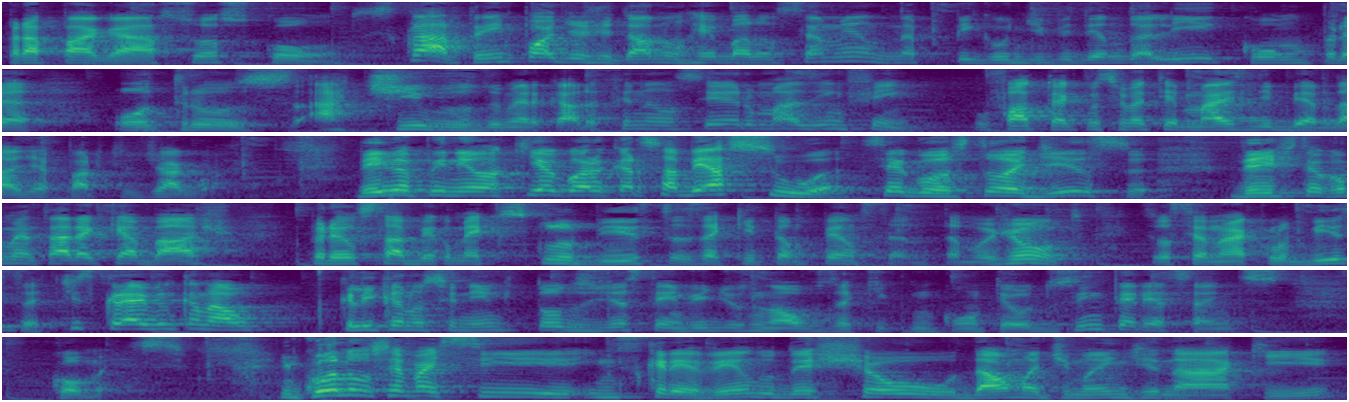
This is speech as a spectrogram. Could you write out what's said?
para pagar as suas contas. Claro, também pode ajudar no rebalanceamento, né? Pinga um dividendo ali, compra outros ativos do mercado financeiro, mas enfim, o fato é que você vai ter mais liberdade a partir de agora. Dei minha opinião aqui, agora eu quero saber a sua. Você gostou disso? Deixe seu comentário aqui abaixo para eu saber como é que os clubistas aqui estão pensando. Tamo junto? Se você não é clubista, te inscreve no canal, clica no sininho que todos os dias tem vídeos novos aqui com conteúdos interessantes como esse. Enquanto você vai se inscrevendo, deixa eu dar uma de mandinar aqui,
